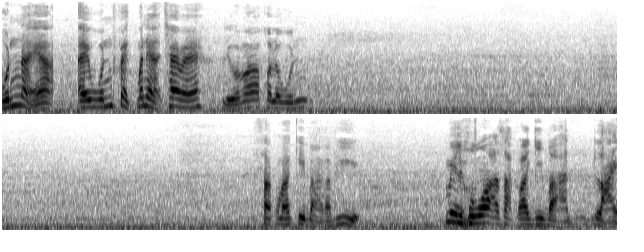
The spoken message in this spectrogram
วุ้นไหนอะไอวุ้นเฟกปะเนี่ยใช่ไหมหรือว่าคนละวุ้น สักมากี่บาทครับพี่ ไม่รู้ว่าสักมากี่บาทหลาย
